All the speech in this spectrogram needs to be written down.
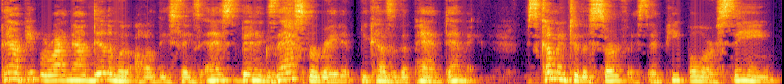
There are people right now dealing with all of these things and it's been exasperated because of the pandemic it's coming to the surface and people are seeing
